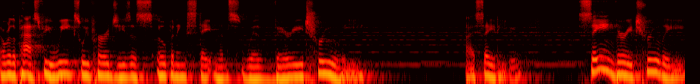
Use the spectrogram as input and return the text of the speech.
Over the past few weeks, we've heard Jesus' opening statements with very truly, I say to you. Saying very truly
